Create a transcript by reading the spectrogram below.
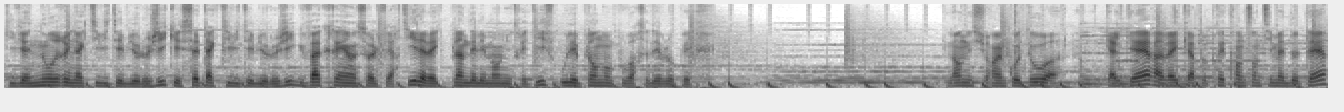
qui viennent nourrir une activité biologique, et cette activité biologique va créer un sol fertile avec plein d'éléments nutritifs où les plantes vont pouvoir se développer. Là on est sur un coteau calcaire avec à peu près 30 cm de terre.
